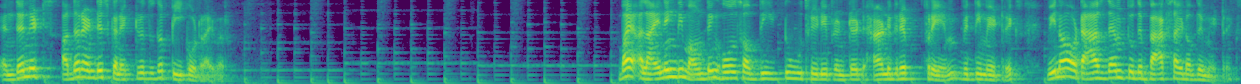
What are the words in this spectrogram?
and then its other end is connected to the Pico driver. By aligning the mounting holes of the two 3D printed hand grip frame with the matrix, we now attach them to the back side of the matrix.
